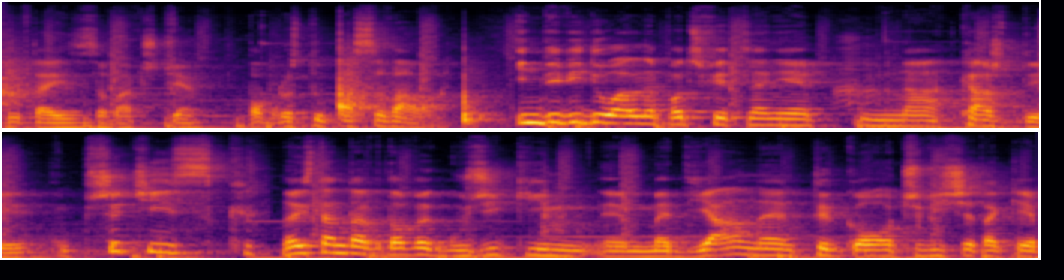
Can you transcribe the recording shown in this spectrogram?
tutaj, zobaczcie, po prostu pasowała. Indywidualne podświetlenie na każdy przycisk, no i standardowo standardowe guziki medialne, tylko oczywiście takie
